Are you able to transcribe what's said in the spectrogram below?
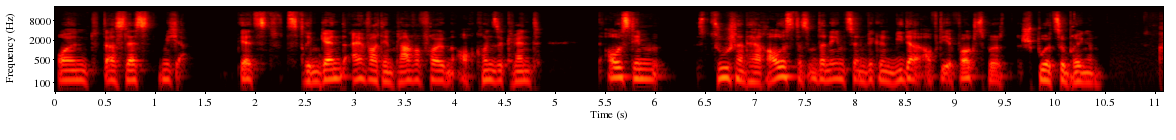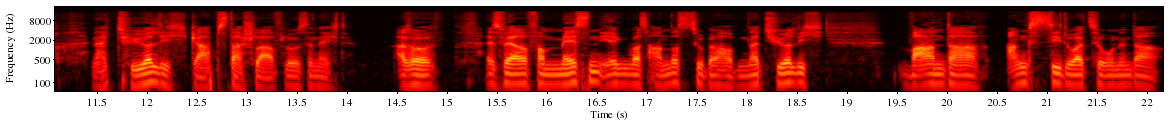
und das lässt mich jetzt stringent einfach den Plan verfolgen, auch konsequent aus dem Zustand heraus das Unternehmen zu entwickeln, wieder auf die Erfolgsspur zu bringen. Natürlich gab es da schlaflose Nächte. Also es wäre vermessen, irgendwas anders zu behaupten. Natürlich waren da Angstsituationen da.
